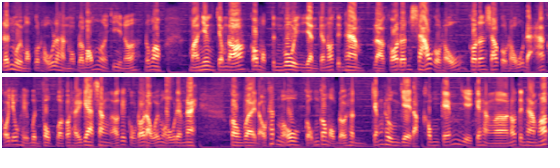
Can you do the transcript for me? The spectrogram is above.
đến 11 cầu thủ là thành một đội bóng rồi chứ gì nữa đúng không? Mà nhưng trong đó có một tin vui dành cho Nottingham là có đến 6 cầu thủ có đến 6 cầu thủ đã có dấu hiệu bình phục và có thể ra sân ở cái cuộc đối đầu với MU đêm nay. Còn về đội khách MU cũng có một đội hình chấn thương dày đặc không kém gì cái thằng à, Nottingham hết.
